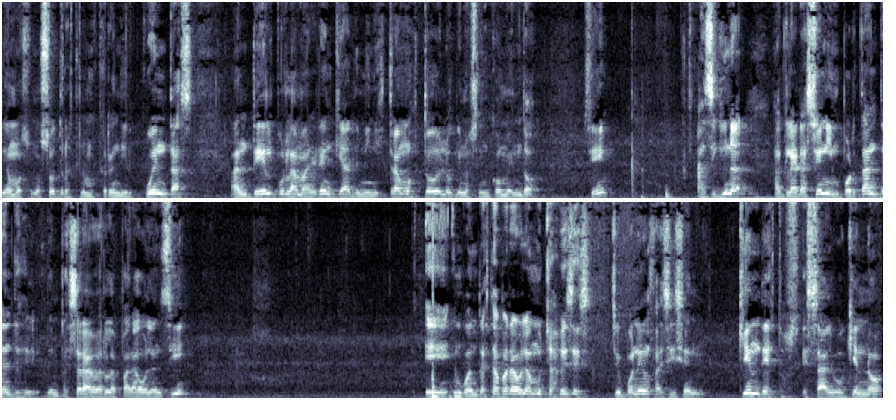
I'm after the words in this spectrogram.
digamos nosotros tenemos que rendir cuentas ante él por la manera en que administramos todo lo que nos encomendó ¿sí? así que una aclaración importante antes de, empezar a ver la parábola en sí eh, en cuanto a esta parábola muchas veces se pone énfasis en quién de estos es salvo, quién no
